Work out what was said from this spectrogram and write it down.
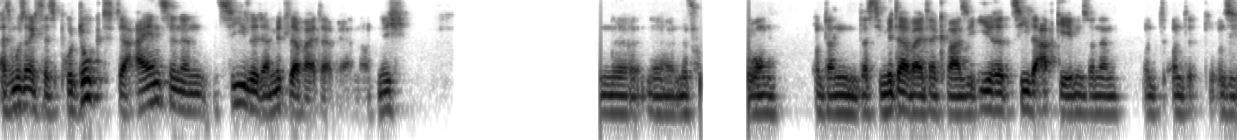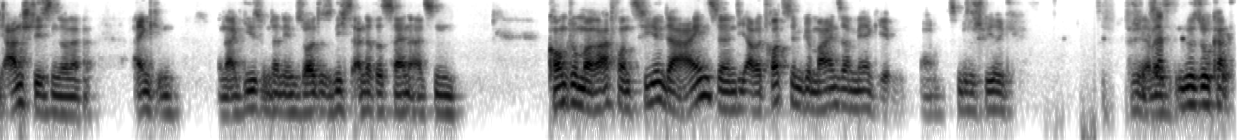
also muss eigentlich das Produkt der einzelnen Ziele der Mitarbeiter werden und nicht eine, eine, eine Führung und dann, dass die Mitarbeiter quasi ihre Ziele abgeben, sondern und, und, und sich anschließen, sondern eigentlich ein, ein agiles Unternehmen sollte nichts anderes sein als ein Konglomerat von Zielen der Einzelnen, die aber trotzdem gemeinsam mehr geben. Ja, das ist ein bisschen schwierig. Aber nur so kann es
